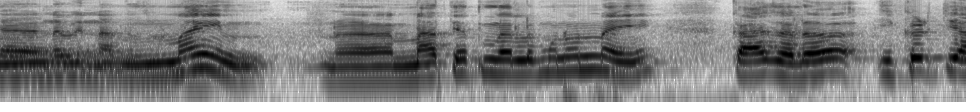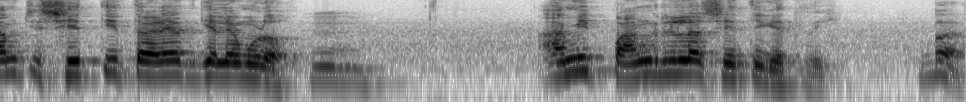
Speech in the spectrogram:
काय नवीन नातं नाही न- नात्यात नलं म्हणून नाही. काय झालं इकडची आमची शेती तळ्यात गेल्यामुळं हम्म. आम्ही पांगरीला शेती घेतली. बरं.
